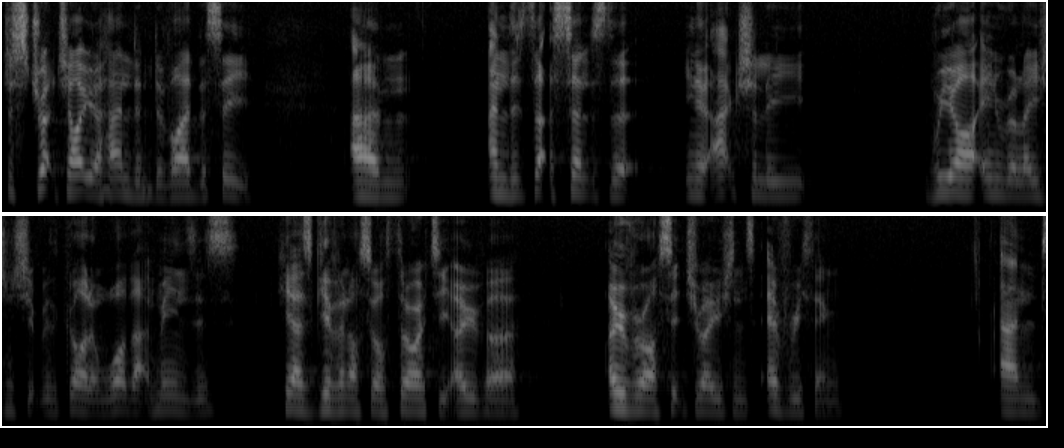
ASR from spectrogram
Just stretch out your hand and divide the sea." Um, and there's that sense that you know, actually, we are in relationship with God, and what that means is He has given us authority over over our situations, everything. And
